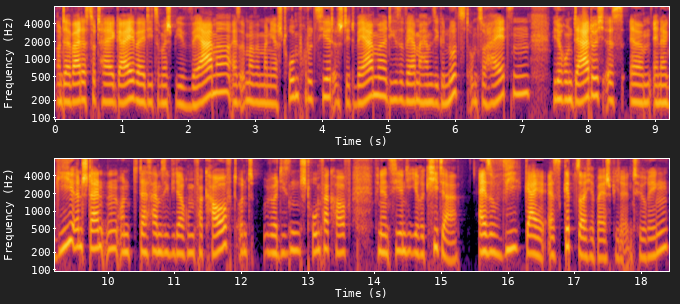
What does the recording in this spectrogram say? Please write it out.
Und da war das total geil, weil die zum Beispiel Wärme, also immer wenn man ja Strom produziert, entsteht Wärme. Diese Wärme haben sie genutzt, um zu heizen. Wiederum dadurch ist ähm, Energie entstanden und das haben sie wiederum verkauft und über diesen Stromverkauf finanzieren die ihre Kita. Also wie geil. Es gibt solche Beispiele in Thüringen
